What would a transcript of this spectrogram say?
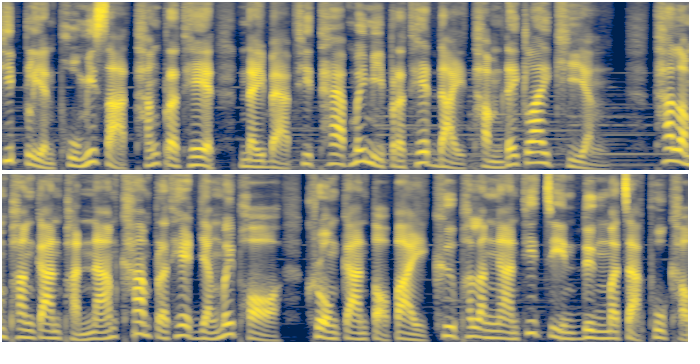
ที่เปลี่ยนภูมิศาสตร์ทั้งประเทศ ในแบบที่แทบไม่มีประเทศใดทำได้ใกล้เคียงถ้าลำพังการผันน้ำข้ามประเทศยังไม่พอ โครงการต่อไปคือพลังงานที่จีนดึงมาจากภูเขา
